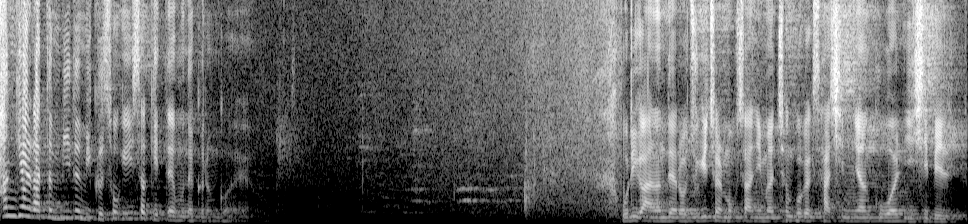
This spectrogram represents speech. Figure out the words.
한결같은 믿음이 그 속에 있었기 때문에 그런 거예요. 우리가 아는 대로 주기철 목사님은 1940년 9월 20일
